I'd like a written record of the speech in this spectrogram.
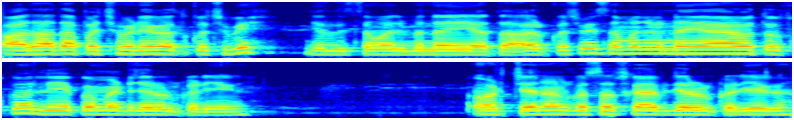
आधा आधा पर छोड़िएगा तो कुछ भी, जल्दी समझ में नहीं आता। अगर कुछ भी समझ में नहीं आया हो तो उसको लिए कमेंट ज़रूर करिएगा। और चैनल को सब्सक्राइब ज़रूर करिएगा।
